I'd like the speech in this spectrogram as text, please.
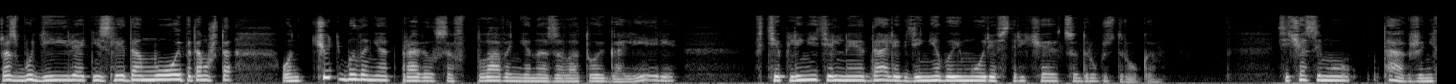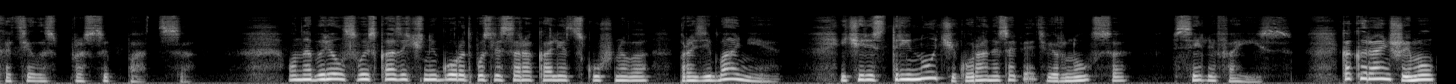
разбудили, отнесли домой, потому что он чуть было не отправился в плавание на золотой галере, в те пленительные дали, где небо и море встречаются друг с другом. Сейчас ему также не хотелось просыпаться. Он обрел свой сказочный город после сорока лет скучного прозябания, и через три ночи Куранес опять вернулся в Селефаис. Как и раньше, ему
